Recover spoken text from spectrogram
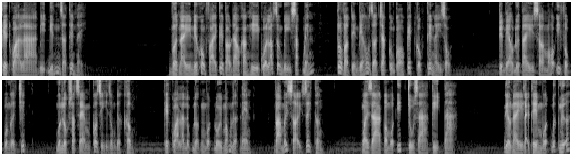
Kết quả là bị biến ra thế này. Vừa này nếu không phải cái bảo đào khang hì của lão Dương Bỉ sắc bén Tôi vào tiền béo giờ chắc cũng có kết cục thế này rồi. Tiền béo đưa tay sờ mó y phục của người chết, Muốn lục soát xem có gì dùng được không. Kết quả là lục được một đôi móng lượt đen Và mấy sợi dây thừng. Ngoài ra còn một ít chu sa kỵ tà. Điều này lại thêm một bước nữa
